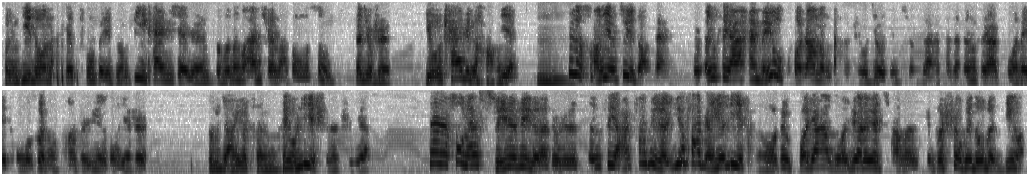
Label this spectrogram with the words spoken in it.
本地都有哪些土匪，怎么避开这些人，怎么能够安全把东西送去。这就是邮差这个行业。嗯这个行业最早在就是 NCR 还没有扩张那么大的时候就已经存在了。它在 NCR 国内通过各种方式运送，也是怎么讲一个很很有历史的职业。但是后来随着这个就是 NCR 它这个越发展越厉害了，我这个国家我越来越强了，整个社会都稳定了。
